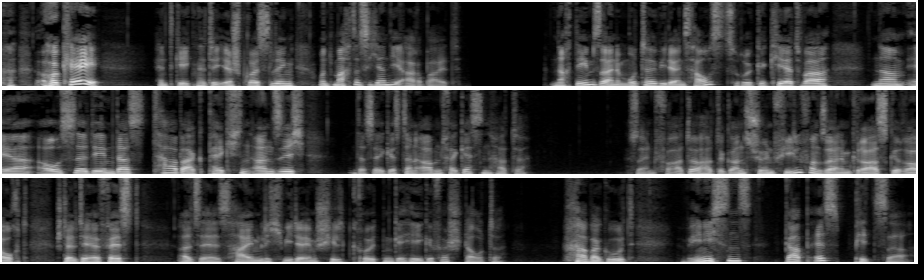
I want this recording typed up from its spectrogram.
okay, entgegnete ihr Sprössling und machte sich an die Arbeit. Nachdem seine Mutter wieder ins Haus zurückgekehrt war, nahm er außerdem das Tabakpäckchen an sich, das er gestern Abend vergessen hatte. Sein Vater hatte ganz schön viel von seinem Gras geraucht, stellte er fest, als er es heimlich wieder im Schildkrötengehege verstaute. Aber gut, wenigstens gab es Pizza.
